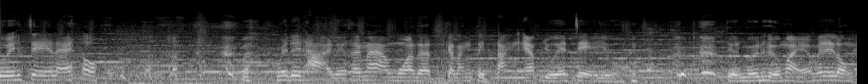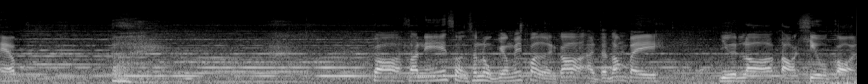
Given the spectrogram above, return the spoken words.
USJ แล้ว ไม่ได้ถ่ายเลยข้างหน้ามัวแต่กำลังติดตั้งแอป USJ อยู่ เปลี่ยนมือถือใหม่ไม่ได้ลงแอปเฮ้ยก็ตอนนี้สวนสนุกยังไม่เปิดก็อาจจะต้องไปยืนรอต่อคิวก่อน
